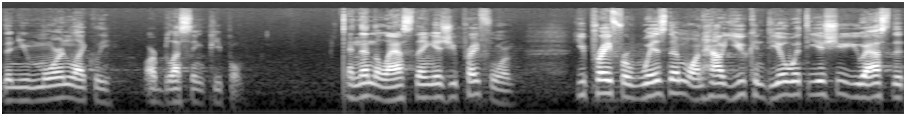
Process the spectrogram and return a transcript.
then you more than likely are blessing people. And then the last thing is you pray for them. You pray for wisdom on how you can deal with the issue. You ask the,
